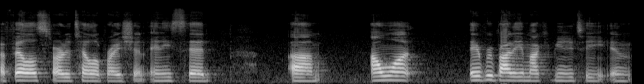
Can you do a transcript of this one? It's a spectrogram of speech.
a fellow started Tellabration and he said, um, I want everybody in my community in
